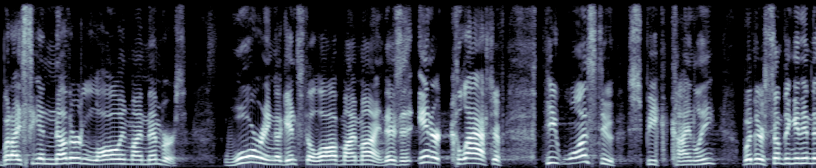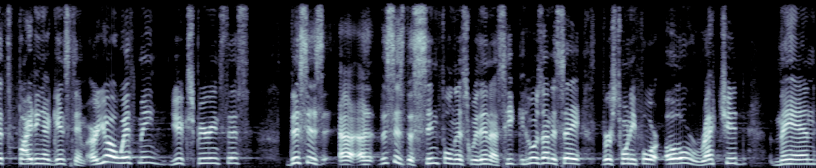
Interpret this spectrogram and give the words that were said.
but I see another law in my members, warring against the law of my mind. There's this inner clash of he wants to speak kindly, but there's something in him that's fighting against him. Are you all with me? You experience this? This is, uh, uh, this is the sinfulness within us. He, goes on to say, verse 24, O wretched man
